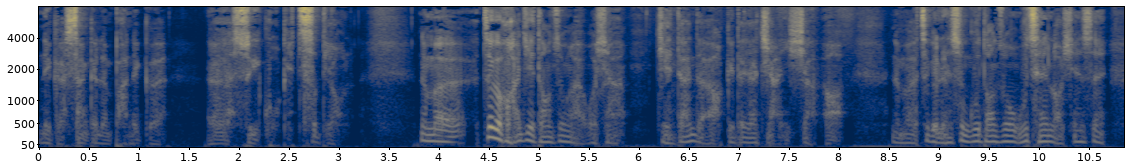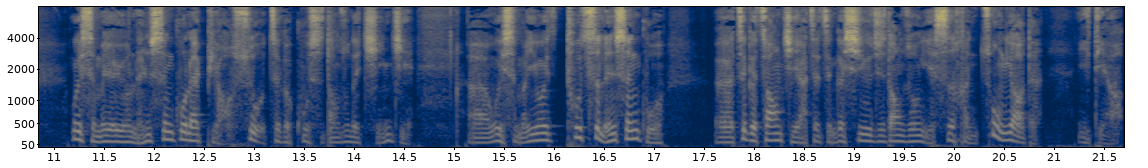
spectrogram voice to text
那个三个人把那个呃水果给吃掉了。那么这个环节当中啊，我想简单的啊给大家讲一下啊。那么这个人参果当中，吴承恩老先生为什么要用人参果来表述这个故事当中的情节？呃，为什么？因为偷吃人参果，呃，这个章节啊，在整个《西游记》当中也是很重要的一点啊。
